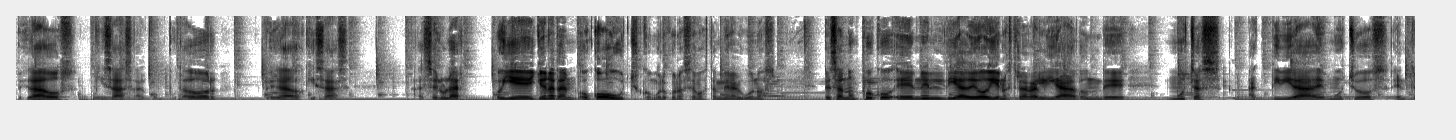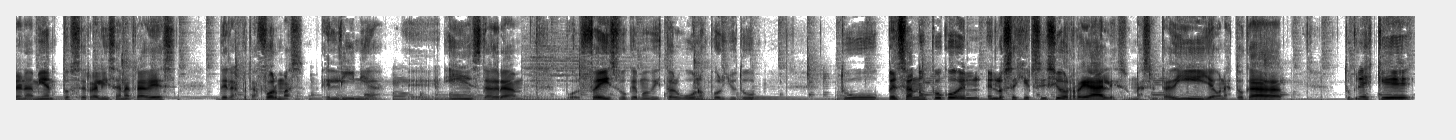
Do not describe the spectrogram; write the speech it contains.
pegados quizás al computador, pegados quizás al celular. Oye, Jonathan, o coach, como lo conocemos también algunos, pensando un poco en el día de hoy, en nuestra realidad, donde muchas actividades, muchos entrenamientos se realizan a través de las plataformas en línea, eh, Instagram, por Facebook, hemos visto algunos, por YouTube. Tú, pensando un poco en, en los ejercicios reales, una sentadilla, una estocada, ¿tú crees que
